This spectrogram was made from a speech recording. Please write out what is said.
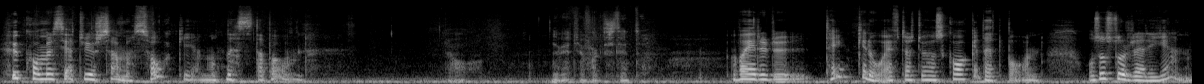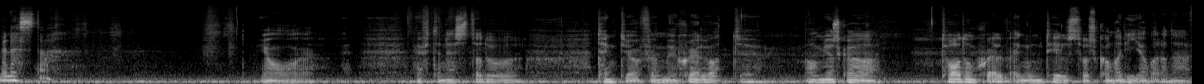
Hur kommer det sig att du gör samma sak igen mot nästa barn? Det vet jag faktiskt inte. Vad är det du tänker då efter att du har skakat ett barn och så står du där igen med nästa? Ja, efter nästa då tänkte jag för mig själv att eh, om jag ska ta dem själv en gång till så ska Maria vara nära.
